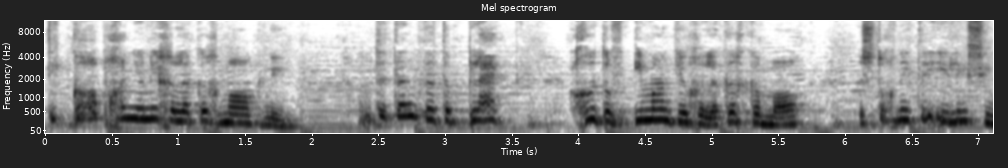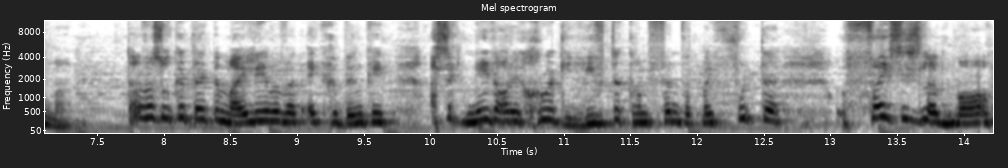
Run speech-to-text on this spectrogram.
die Kaap gaan jou nie gelukkig maak nie. Om te dink dat 'n plek goed of iemand jou gelukkig kan maak, is tog net 'n illusie man. Daar was ook 'n tyd in my lewe wat ek gedink het as ek net daardie groot liefde kan vind wat my voete feesies laat maak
